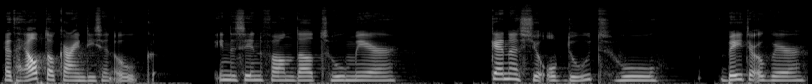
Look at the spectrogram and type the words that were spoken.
het helpt elkaar in die zin ook. In de zin van dat hoe meer kennis je opdoet, hoe beter ook weer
